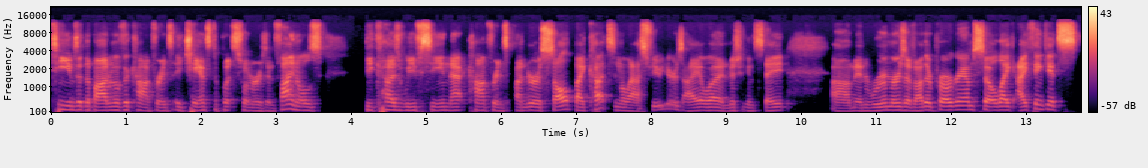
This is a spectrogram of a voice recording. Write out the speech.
teams at the bottom of the conference a chance to put swimmers in finals because we've seen that conference under assault by cuts in the last few years, Iowa and Michigan State, um, and rumors of other programs. So, like, I think it's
